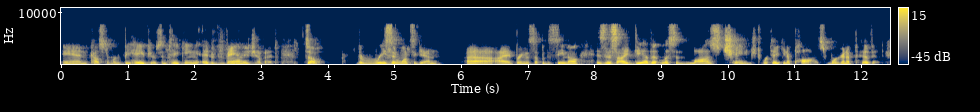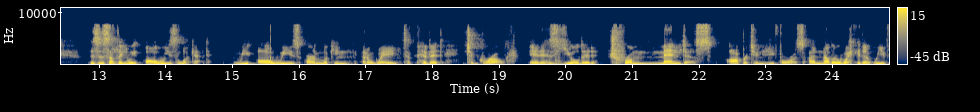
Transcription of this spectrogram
in customer behaviors and taking advantage of it. So the reason, once again, uh, I bring this up with this email is this idea that listen, laws changed. We're taking a pause. We're going to pivot. This is something we always look at. We always are looking at a way to pivot, to grow. It has yielded tremendous opportunity for us. Another way that we've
